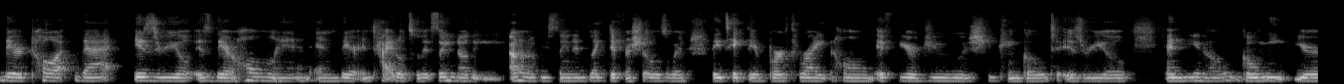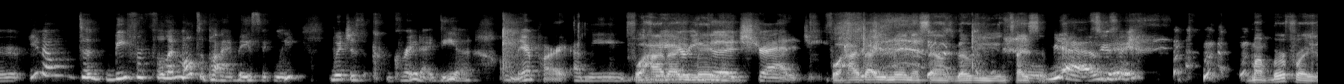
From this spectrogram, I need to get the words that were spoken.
they're taught that Israel is their homeland and they're entitled to it. So, you know, the I don't know if you've seen in like different shows where they take their birthright home. If you're Jewish, you can go to Israel and, you know, go meet your, you know, to be fruitful and multiply, basically, which is a great idea on their part. I mean, For high value very men, good strategy. For high value men, that sounds very enticing. yeah. Excuse me? My birthright.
